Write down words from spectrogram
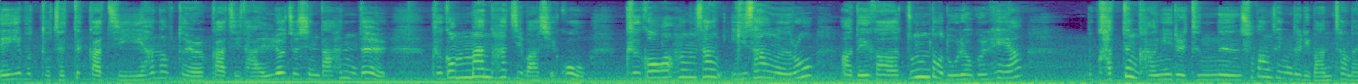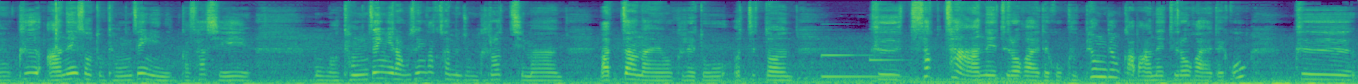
A부터 Z까지 하나부터 열까지 다 알려주신다 한들 그것만 하지 마시고 그거 항상 이상으로 아 내가 좀 더 노력을 해야 뭐 같은 강의를 듣는 수강생들이 많잖아요. 그 안에서도 경쟁이니까 사실 뭔가 경쟁이라고 생각하면 좀 그렇지만 맞잖아요. 그래도 어쨌든 그 석차 안에 들어가야 되고 그 평균값 안에 들어가야 되고 그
